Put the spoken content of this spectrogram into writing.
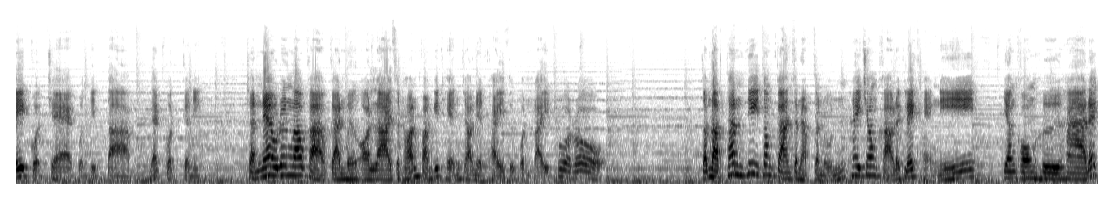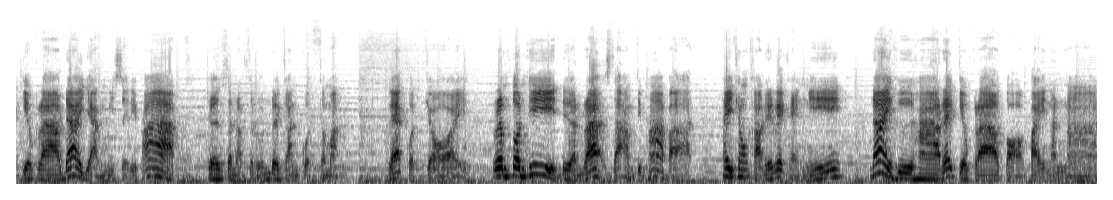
ค์กดแชร์ กดติดตาม และกดกระดิ่ง ชันแนลเรื่องเล่าข่าวการเมืองออนไลน์สะท้อนความคิดเห็นชาวเน็ตไทยสู่คนไทยทั่วโลกสำหรับท่านที่ต้องการสนับสนุนให้ช่องข่าวเล็กๆ แห่งนี้ ยังคงฮือฮาและเกี่ยวกราวได้อย่างมีเสรีภาพ เชิญสนับสนุนโดยการกดสมัคร และกดจอย เริ่มต้นที่เดือนละ 35 บาท ให้ช่องข่าวเล็กๆ แห่งนี้ ได้ฮือฮาและเกี่ยวกราวต่อไปนาน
